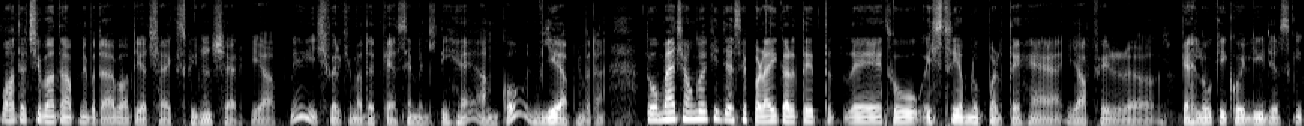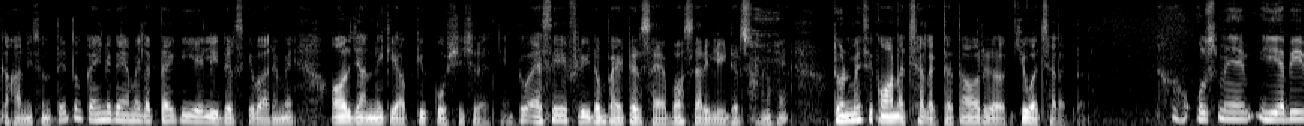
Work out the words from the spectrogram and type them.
बहुत अच्छी बात आपने बताया, बहुत ही अच्छा एक्सपीरियंस शेयर किया आपने, ईश्वर की मदद कैसे मिलती है हमको, ये आपने बताया। तो मैं चाहूँगा कि जैसे पढ़ाई करते तो हिस्ट्री हम लोग पढ़ते हैं, या फिर कह लो कि कोई लीडर्स की कहानी सुनते हैं तो कहीं ना कहीं हमें लगता है कि ये लीडर्स के बारे में और जानने की आपकी कोशिश रहती है। तो ऐसे फ्रीडम फाइटर्स है, बहुत सारे लीडर्स हुए हैं तो उनमें से कौन अच्छा लगता था और क्यों अच्छा लगता था? उसमें ये अभी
